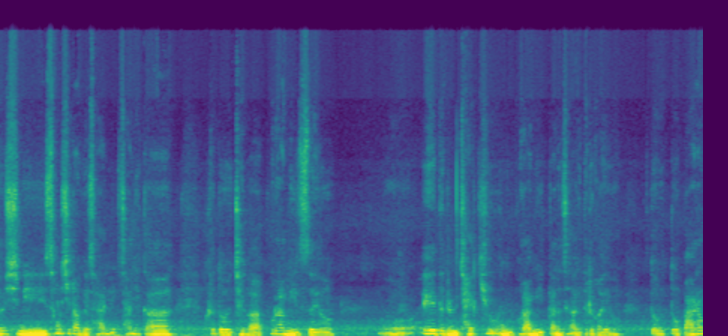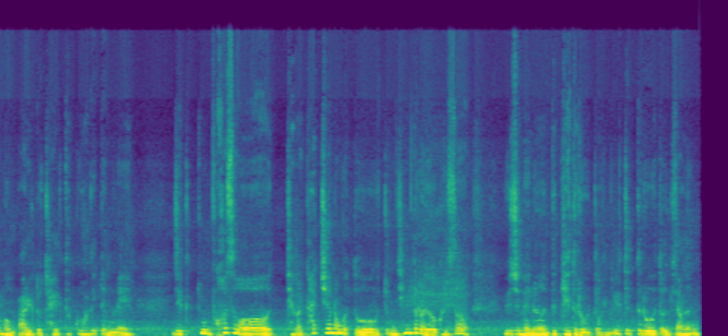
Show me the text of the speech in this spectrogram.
열심히 성실하게 사니, 사니 까 그래도 제가 보람이 있어요. 어, 애들은 잘 키운 보람이 있다는 생각이 들어가요. 또, 또 말하면 말도 잘 듣고 하기 때문에 이제 좀 커서 제가 타치하는 것도 좀 힘들어요. 그래서 요즘에는 늦게 들어오든 일찍 들어오든 그냥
